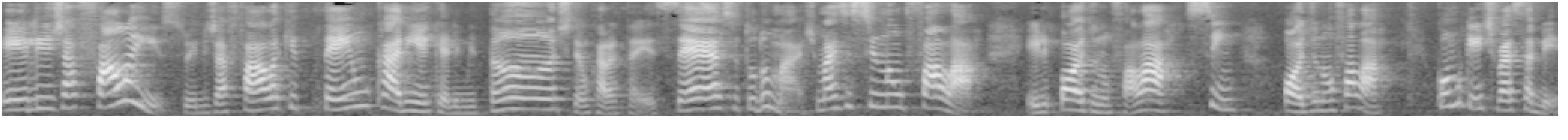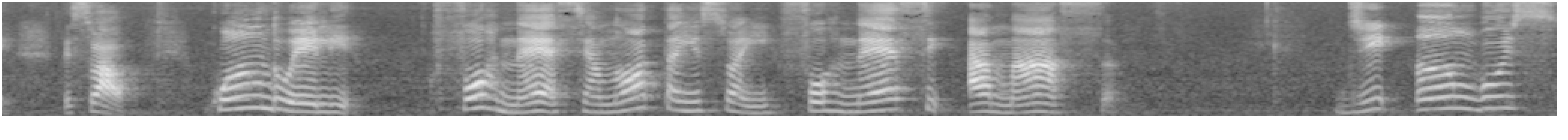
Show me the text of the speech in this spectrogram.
ele já fala isso. Ele já fala que tem um carinha que é limitante, tem um cara que está em excesso e tudo mais. Mas e se não falar? Ele pode não falar? Sim, pode não falar. Como que a gente vai saber? Pessoal, quando ele fornece, anota isso aí, fornece a massa de ambos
